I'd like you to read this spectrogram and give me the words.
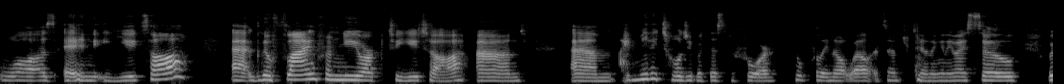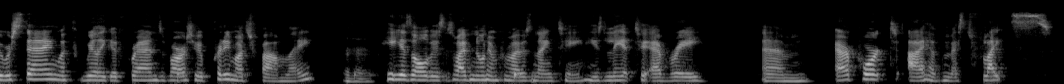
was in utah uh no flying from new york to utah and um i maybe told you about this before hopefully not well it's entertaining anyway. So we were staying with really good friends of ours who are pretty much family. Mhm. he is always so i've known him from i was 19 he's late to every um airport. I have missed flights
